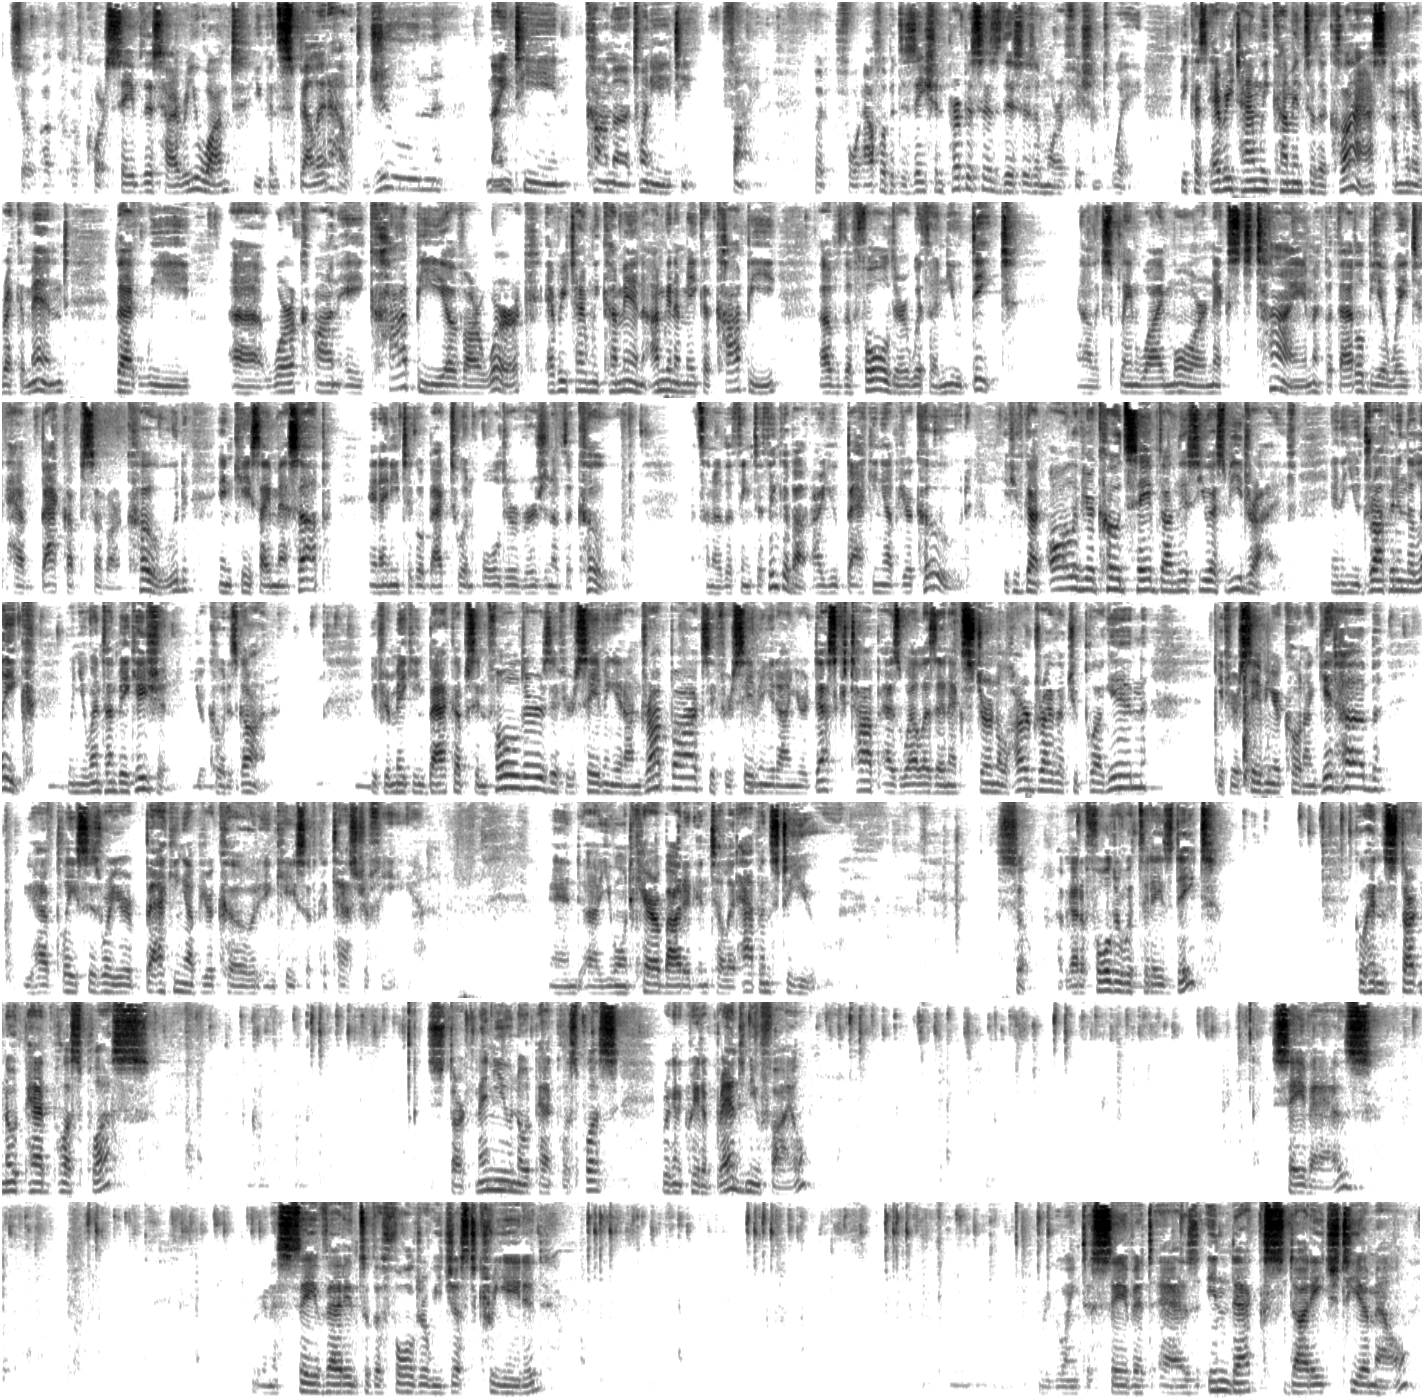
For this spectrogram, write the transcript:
So, of course, save this however you want. You can spell it out. June 19, comma, 2018. Fine. But for alphabetization purposes, this is a more efficient way. Because every time we come into the class, I'm going to recommend that we uh, work on a copy of our work. Every time we come in, I'm going to make a copy of the folder with a new date. And I'll explain why more next time, but that'll be a way to have backups of our code in case I mess up and I need to go back to an older version of the code. That's another thing to think about. Are you backing up your code? If you've got all of your code saved on this USB drive, and then you drop it in the lake when you went on vacation, your code is gone. If you're making backups in folders, if you're saving it on Dropbox, if you're saving it on your desktop as well as an external hard drive that you plug in, if you're saving your code on GitHub, you have places where you're backing up your code in case of catastrophe. And uh, you won't care about it until it happens to you. So I've got a folder with today's date. Go ahead and start Notepad++. Start menu, Notepad++. We're going to create a brand new file. Save as. We're going to save that into the folder we just created. We're going to save it as index.html.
